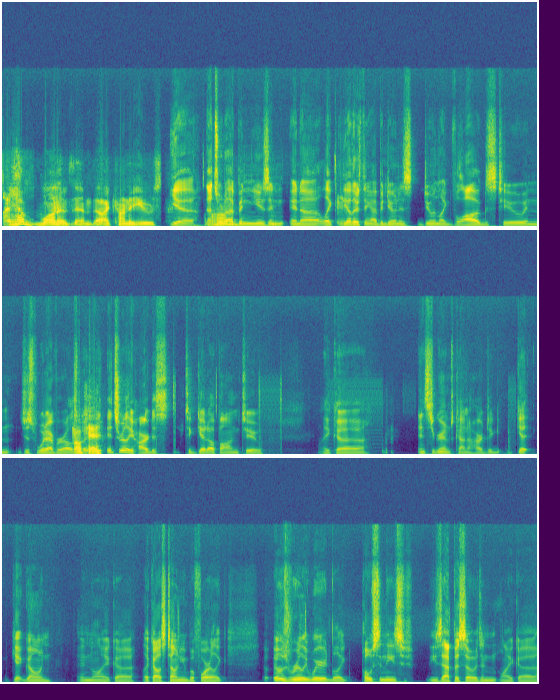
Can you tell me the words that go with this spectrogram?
I have one of them that I kind of use. Yeah, that's what I've Um, been using. And uh, like the other thing I've been doing is doing like vlogs too, and just whatever else. But Okay. it, it's really hard to to get up on too. Like uh, Instagram's kind of hard to get get going, and like uh, like I was telling you before, like it was really weird like posting these these episodes and like uh,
